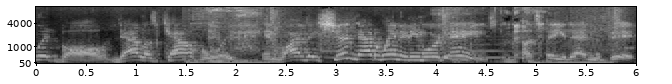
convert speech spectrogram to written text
football, Dallas Cowboys, and why they should not win any more games. I'll tell you that in a bit.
